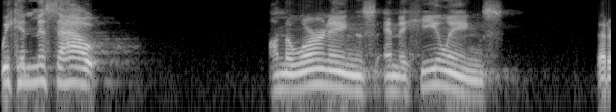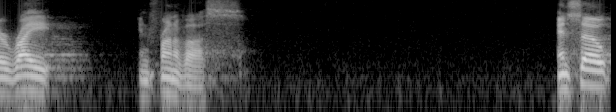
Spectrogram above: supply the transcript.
we can miss out on the learnings and the healings that are right in front of us. And so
